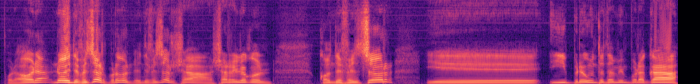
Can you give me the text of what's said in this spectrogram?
por ahora. No, en Defensor, perdón, en Defensor. Ya, ya arregló con, con Defensor. Y, eh, pregunta también por acá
